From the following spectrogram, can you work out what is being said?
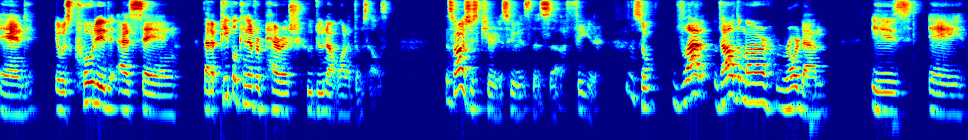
and it was quoted as saying that a people can never perish who do not want it themselves. And so I was just curious who is this uh, figure? Hmm. So Vlad, Valdemar Rordam is a,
